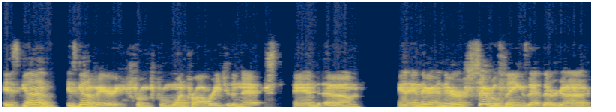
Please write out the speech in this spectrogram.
is gonna is gonna vary from from one property to the next, and um, and, and there and there are several things that that are gonna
